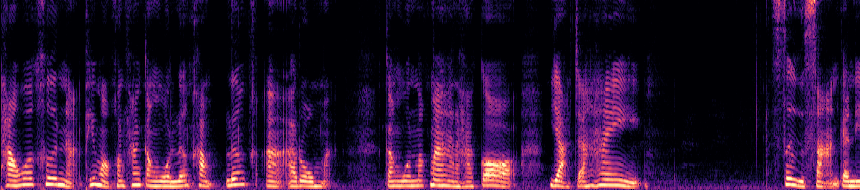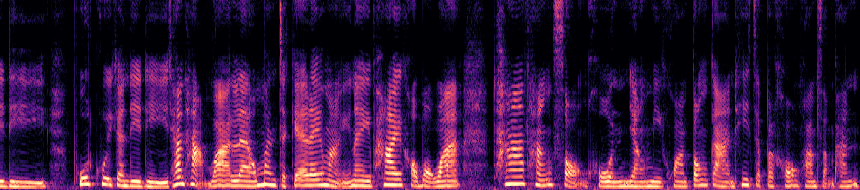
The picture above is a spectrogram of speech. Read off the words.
เทาวเวอร์ขึ้นอะพี่หมอค่อนข้างกังวลเรื่องคำเรื่องอารมณ์อะกังวลมากๆนะคะ ก็อยากจะให้ สื่อสารกันดีๆ พูดคุยกันดีๆ ถ้าถามว่าแล้วมันจะแก้ได้ไหมในไพ่เขาบอกว่า ถ้าทั้งสองคนยังมีความต้องการที่จะประคองความสัมพันธ์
